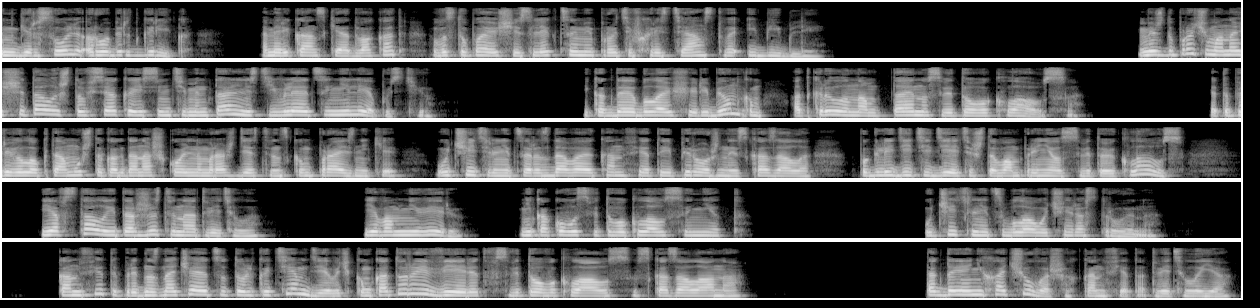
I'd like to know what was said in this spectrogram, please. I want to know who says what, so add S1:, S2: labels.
S1: Ингерсоль Роберт Грик, американский адвокат, выступающий с лекциями против христианства и Библии. Между прочим, она считала, что всякая сентиментальность является нелепостью. И когда я была еще ребенком, открыла нам тайну святого Клауса. Это привело к тому, что когда на школьном рождественском празднике учительница, раздавая конфеты и пирожные, сказала «Поглядите, дети, что вам принес святой Клаус», я встала и торжественно ответила «Я вам не верю, никакого святого Клауса нет». Учительница была очень расстроена. «Конфеты предназначаются только тем девочкам, которые верят в святого Клауса», — сказала она. «Тогда я не хочу ваших конфет», — ответила я.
